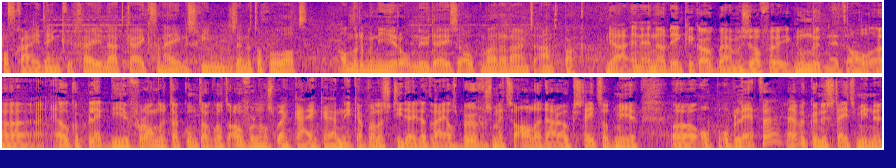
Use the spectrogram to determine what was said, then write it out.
Of ga je, denken, ga je naar het kijken van... hé, hey, misschien zijn er toch wel wat andere manieren om nu deze openbare ruimte aan te pakken. Ja, en, en nou denk ik ook bij mezelf, ik noemde het net al... Uh, elke plek die je verandert, daar komt ook wat overlast bij kijken. En ik heb wel eens het idee dat wij als burgers met z'n allen... daar ook steeds wat meer uh, op, op letten. He, we kunnen steeds minder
